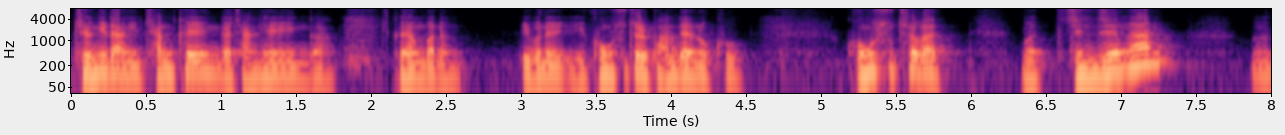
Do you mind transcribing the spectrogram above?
정의당이 장태영인가 장혜영인가 그 양반은 이번에 이 공수처를 반대해놓고 공수처가 뭐 진정한 어,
